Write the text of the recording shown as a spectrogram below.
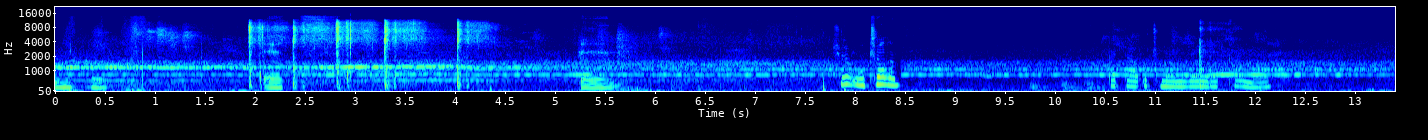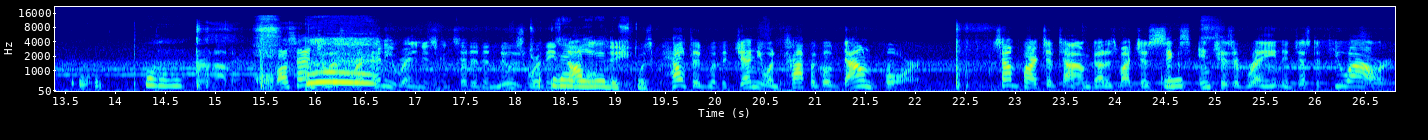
unutmayın. Evet. Ee, şöyle uçalım. Hatta uçmamıza gerek kalmadı. Los Angeles, where any rain is considered a newsworthy güzel bir yere novelty, was pelted with a genuine tropical downpour. Some parts of town got as much as six inches of rain in just a few hours.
